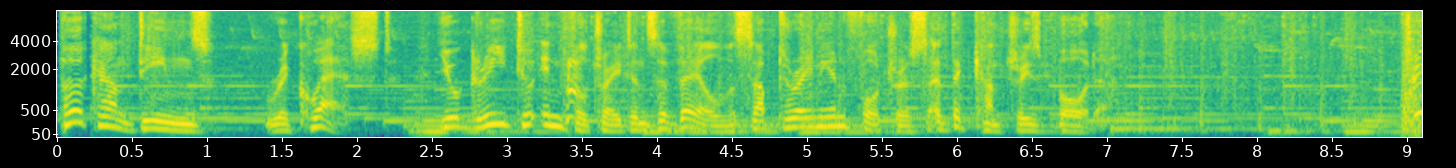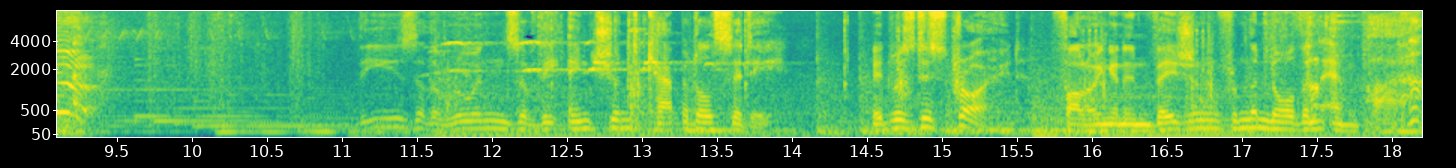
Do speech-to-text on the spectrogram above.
Per Count Dean's request, you agreed to infiltrate and surveil the subterranean fortress at the country's border. These are the ruins of the ancient capital city. It was destroyed following an invasion from the Northern Empire.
